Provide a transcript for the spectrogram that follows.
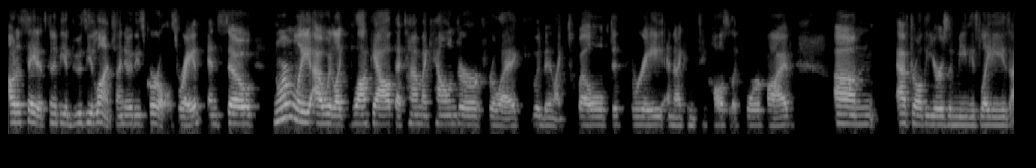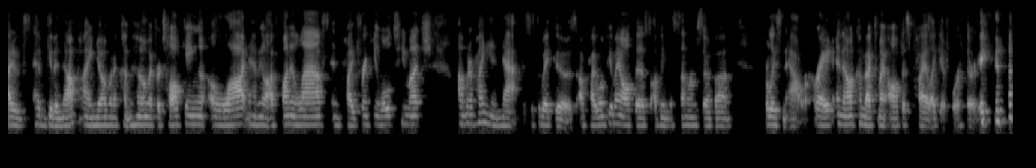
how to say it, it's going to be a boozy lunch. I know these girls, right? And so normally I would like block out that time on my calendar for like, it would have been like 12 to 3, and I can take calls at like 4 or 5. Um, after all the years of meeting these ladies, I have given up. I know I'm going to come home after talking a lot and having a lot of fun and laughs and probably drinking a little too much. I'm going to probably need a nap. This is the way it goes. I probably won't be in my office. I'll be in the sunroom sofa at least an hour, right? And I'll come back to my office probably like at 4:30.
